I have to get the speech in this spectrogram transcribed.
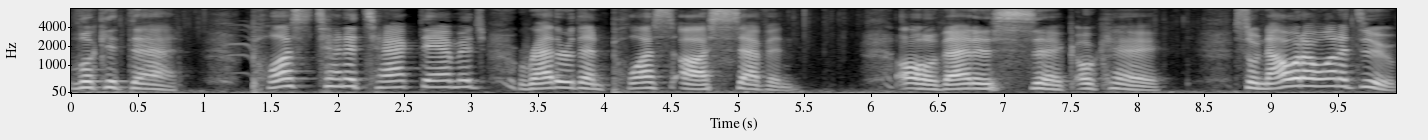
Look at that. Plus 10 attack damage rather than plus, uh, 7. Oh, that is sick. Okay. So now what I want to do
